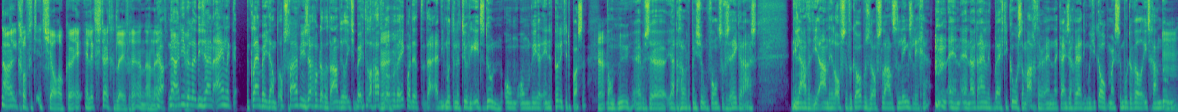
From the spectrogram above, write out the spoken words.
Nou, ik geloof dat het Shell ook eh, elektriciteit gaat leveren hè, aan, aan de Ja, nou, die, willen, die zijn eindelijk een klein beetje aan het opschuiven. Je zag ook dat het aandeel ietsje beter lag afgelopen week. Maar dat, die moeten natuurlijk iets doen om, om weer in het pulletje te passen. Ja. Want nu hebben ze ja, de grote pensioenfondsen, verzekeraars. Die laten die aandelen of ze verkopen ze of ze laten ze links liggen. en, en uiteindelijk blijft die koers dan achter. En dan kan je zeggen, ja, die moet je kopen. Maar ze moeten wel iets gaan doen. Mm.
